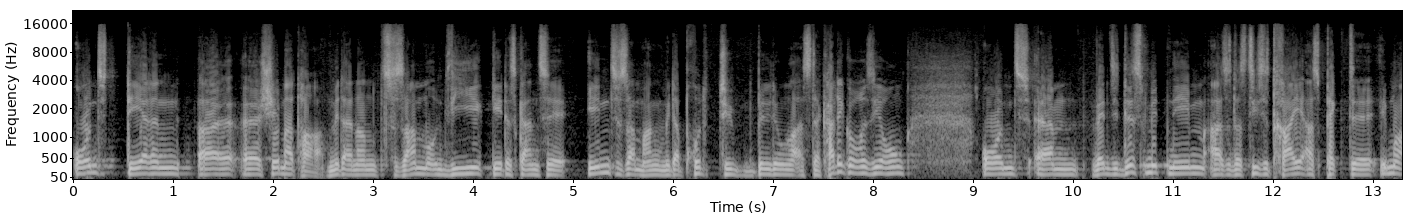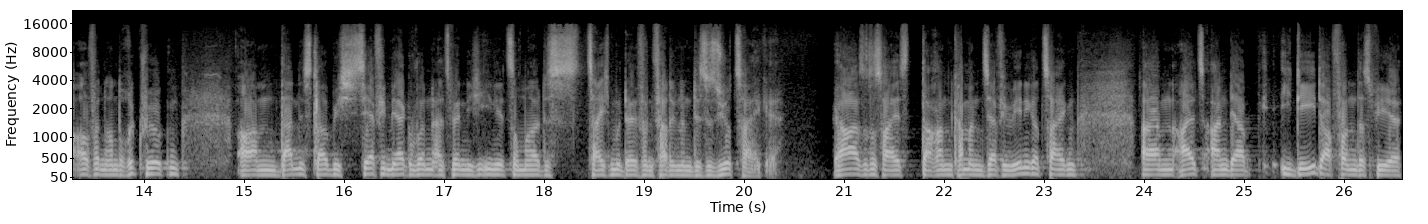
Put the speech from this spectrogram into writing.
und deren äh, äh, Schemata miteinander zusammen und wie geht das Ganze in Zusammenhang mit der Prototypbildung, also der Kategorisierung. Und ähm, wenn Sie das mitnehmen, also dass diese drei Aspekte immer aufeinander rückwirken, ähm, dann ist, glaube ich, sehr viel mehr gewonnen, als wenn ich Ihnen jetzt nochmal das Zeichenmodell von Ferdinand de Saussure zeige. Ja, also das heißt, daran kann man sehr viel weniger zeigen ähm, als an der Idee davon, dass wir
